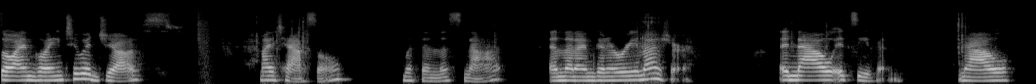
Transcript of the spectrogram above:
So I'm going to adjust my tassel within this knot, and then I'm going to remeasure. And now it's even. Now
